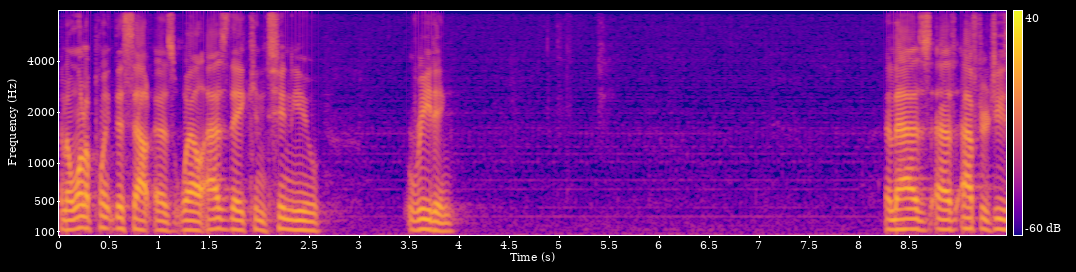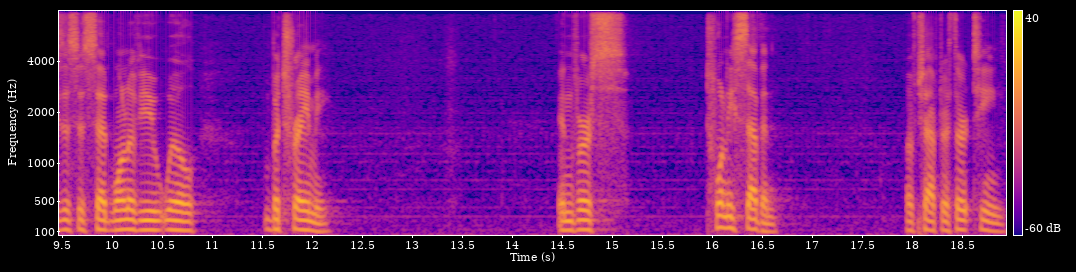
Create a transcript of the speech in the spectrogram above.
And I want to point this out as well as they continue reading. And as, as after Jesus has said, One of you will betray me. In verse 27 of chapter 13.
